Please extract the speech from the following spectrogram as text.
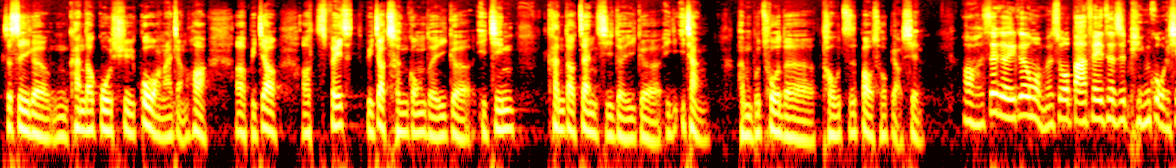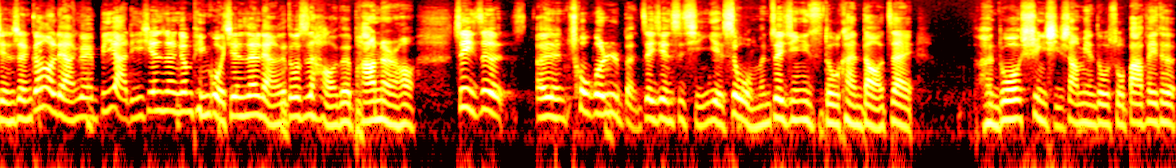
这是一个我们看到过去过往来讲的话，呃，比较呃非比较成功的一个，已经看到战绩的一个一一场很不错的投资报酬表现。哦，这个跟我们说巴菲特是苹果先生，刚好两个比亚迪先生跟苹果先生两个都是好的 partner 哈，所以这个呃错过日本这件事情，也是我们最近一直都看到在很多讯息上面都说巴菲特。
